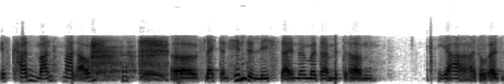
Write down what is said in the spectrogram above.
es kann manchmal auch äh, vielleicht dann hinderlich sein, wenn man damit ähm, ja, also, also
